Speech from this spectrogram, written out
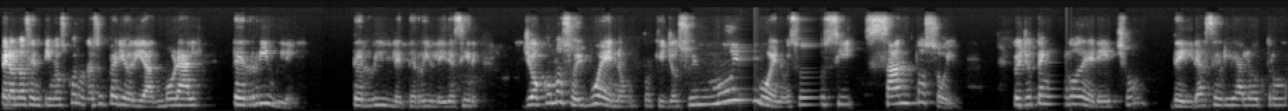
pero nos sentimos con una superioridad moral terrible, terrible, terrible. Y decir, yo como soy bueno, porque yo soy muy bueno, eso sí, santo soy. Entonces yo tengo derecho de ir a hacerle al otro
